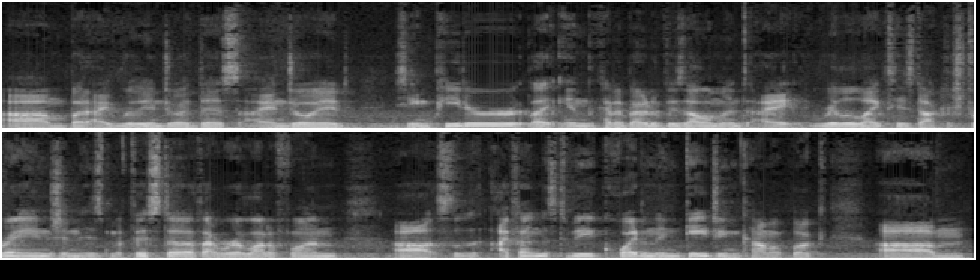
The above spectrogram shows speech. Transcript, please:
um, but I really enjoyed this. I enjoyed seeing Peter like in kind of out of his element. I really liked his Doctor Strange and his Mephisto. I thought were a lot of fun. Uh, so I found this to be quite an engaging comic book. Um,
